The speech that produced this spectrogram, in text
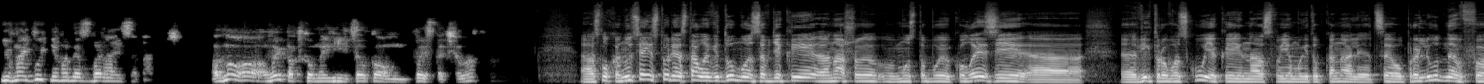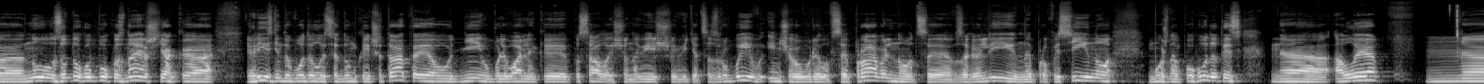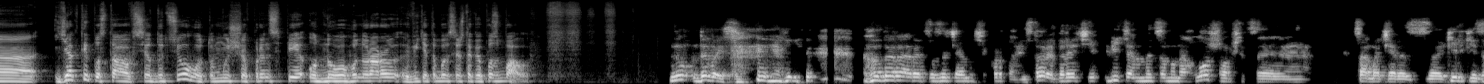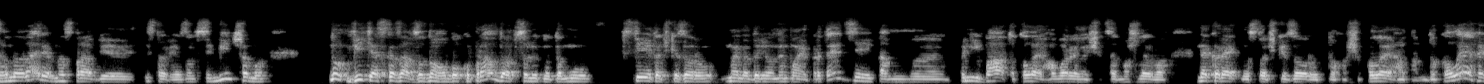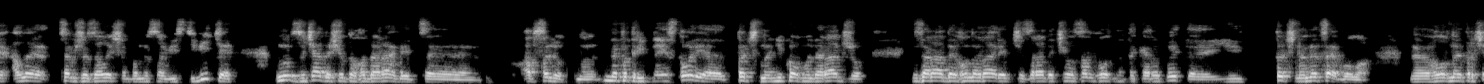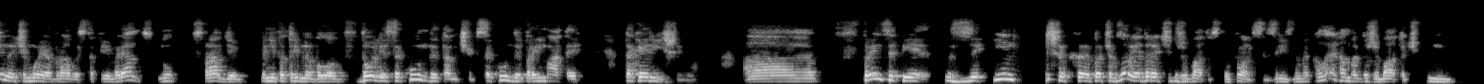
і в майбутньому не збираюся також. Одного випадку мені цілком вистачило. Е, Слухай, ну ця історія стала відомою завдяки е, нашому з тобою колезі е, Віктору Вацку, який на своєму ютуб каналі це оприлюднив. Ну, з одного боку, знаєш, як різні доводилися думки читати. Одні уболівальники писали, що навіщо Вітя це зробив, інші говорили, все правильно, це взагалі непрофесійно, можна погодитись. Але. Як ти поставився до цього? Тому що, в принципі, одного гонорару Вітя тебе все ж таки позбавив. Ну, дивись, гонорари це звичайно ще крута історія. До речі, Вітя на цьому наголошував, що це саме через кількість гонорарів. Насправді історія зовсім іншому. Ну, Вітя сказав з одного боку правду, абсолютно тому з цієї точки зору в мене до нього немає претензій. Там е, мені багато колег говорили, що це можливо некоректно з точки зору того, що колега там до колеги, але це вже залишимо на совісті Віті. Ну, звичайно, що до гонорарів це абсолютно непотрібна історія. Точно нікому не раджу заради гонорарів чи заради чого завгодно таке робити. І точно не це було. Е, Головною причиною, чому я брав ось такий варіант, ну справді мені потрібно було в долі секунди там чи в секунди приймати таке рішення. А в принципі, з інших е, точок зору, я, до речі, дуже багато спілкувався з різними колегами, дуже багато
